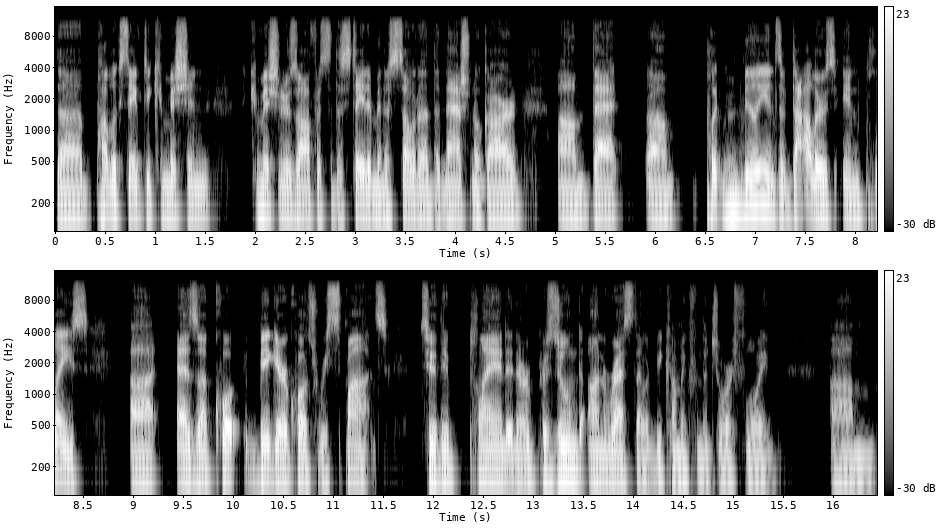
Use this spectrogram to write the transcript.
the Public Safety Commission, Commissioner's Office of the state of Minnesota, the National Guard, um, that um, put millions of dollars in place uh, as a quote big air quotes response to the planned and or presumed unrest that would be coming from the George Floyd um,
